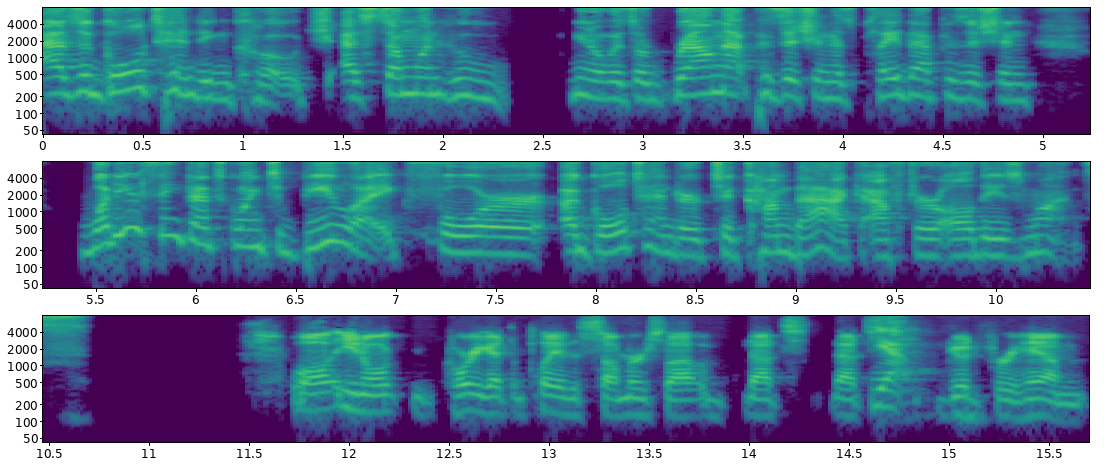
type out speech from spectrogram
as a goaltending coach, as someone who, you know, is around that position, has played that position, what do you think that's going to be like for a goaltender to come back after all these months? Well, you know, Corey got to play the summer, so that's that's yeah. good for him.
